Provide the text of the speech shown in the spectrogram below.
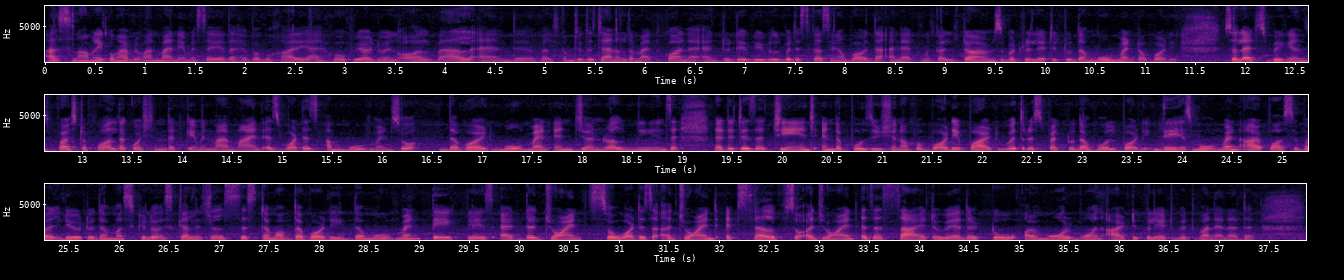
Assalamu alaikum everyone. My name is Syeda Hiba Bukhari. I hope you are doing all well and uh, welcome to the channel The Med Corner. And today we will be discussing about the anatomical terms but related to the movement of body. So let's begin. First of all the question that came in my mind is what is a movement? So the word movement in general means that it is a change in the position of a body part with respect to the whole body. These movements are possible due to the musculoskeletal system of the body. The movement take place at at the joint. So what is a joint itself? So a joint is a site where the two or more bone articulate with one another.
